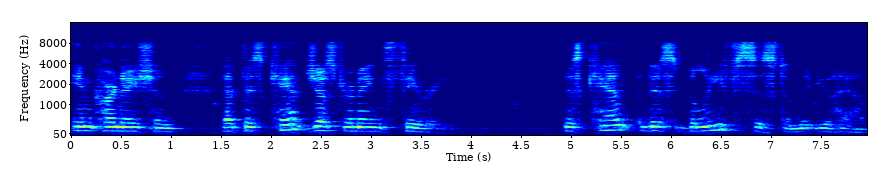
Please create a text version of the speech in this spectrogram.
incarnation, that this can't just remain theory. This can't, this belief system that you have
